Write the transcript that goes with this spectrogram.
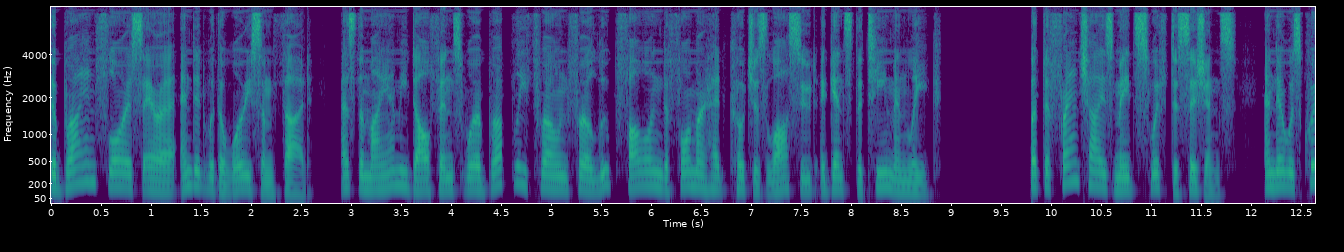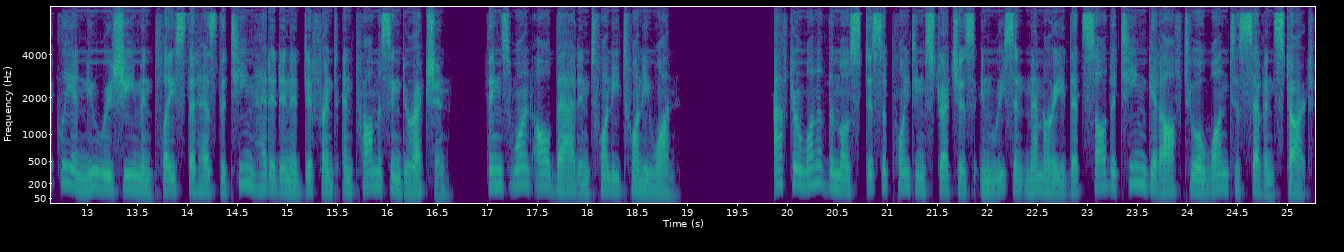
The Brian Flores era ended with a worrisome thud, as the Miami Dolphins were abruptly thrown for a loop following the former head coach's lawsuit against the team and league. But the franchise made swift decisions, and there was quickly a new regime in place that has the team headed in a different and promising direction. Things weren't all bad in 2021. After one of the most disappointing stretches in recent memory that saw the team get off to a 1-7 start,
